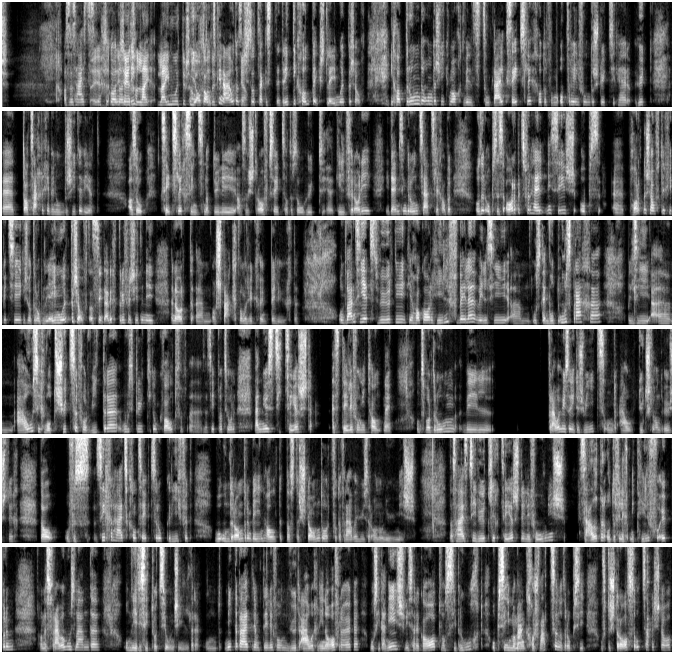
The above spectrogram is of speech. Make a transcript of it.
Also das heisst, es ist sogar noch Le Leihmutterschaft. Ja, ganz oder? genau. Das ja. ist sozusagen der dritte Kontext, Leihmutterschaft. Ich habe darum den Unterschied gemacht, weil es zum Teil gesetzlich oder vom Opferhilfeunterstützung her heute äh, tatsächlich eben unterschieden wird. Also gesetzlich sind es natürlich, also Strafgesetz oder so heute äh, gilt für alle in dem Sinn grundsätzlich. Aber oder ob es ein Arbeitsverhältnis ist, ob es eine partnerschaftliche Beziehung ist oder ob eine Mutterschaft. Das sind eigentlich drei verschiedene eine Art ähm, Aspekte, die man heute beleuchten könnte. Und wenn sie jetzt würde die Hagar Hilfe wählen, weil sie ähm, aus dem ausbrechen weil sie ähm, auch sich schützen vor weiteren Ausbeutung und Gewaltsituationen, dann müsste sie zuerst ein Telefon in die Hand nehmen. Und zwar darum, weil Frauenhäuser in der Schweiz und auch Deutschland, Österreich da auf ein Sicherheitskonzept zurückgreifen, wo unter anderem beinhaltet, dass der Standort der Frauenhäuser anonym ist. Das heißt, sie würde sich zuerst telefonisch selber oder vielleicht mit Hilfe von jemandem an ein Frauenhaus wenden und ihre Situation schildern. Und die Mitarbeiterin am Telefon würde auch ein bisschen nachfragen, wo sie dann ist, wie es ihr geht, was sie braucht, ob sie im Moment kann schwätzen oder ob sie auf der Straße sozusagen steht,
